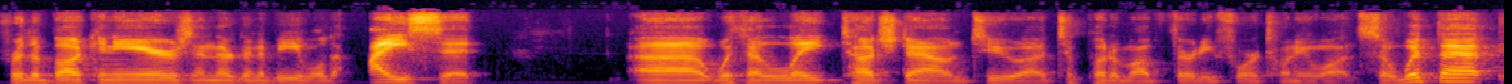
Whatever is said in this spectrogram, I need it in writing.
for the Buccaneers, and they're going to be able to ice it uh, with a late touchdown to uh, to put them up 34-21. So with that,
